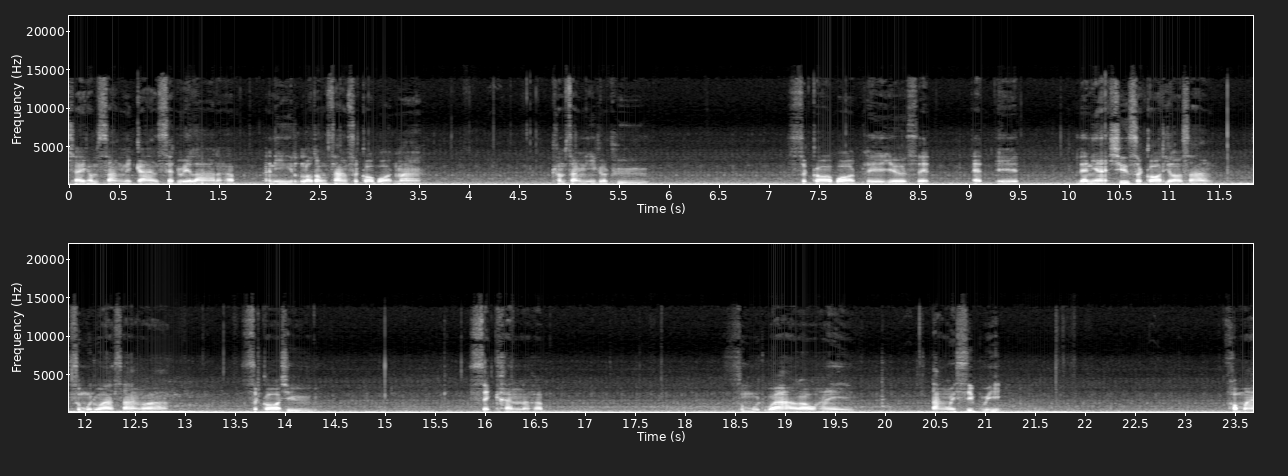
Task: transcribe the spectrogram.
ใช้คำสั่งในการเซตเวลานะครับ อันนี้เราต้องสร้างสกอร์บอร์ดมาคำสั่งนี้ก็คือ scoreboard player set at 8และเนี่ยชื่อสกอร์ที่เราสร้าง สมมุติว่าสร้างว่าสกอร์ชื่อ second นะครับ สมมุติว่าเราให้ตั้งไว้ 10 วิคอมมา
